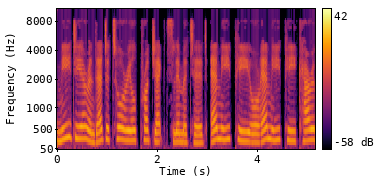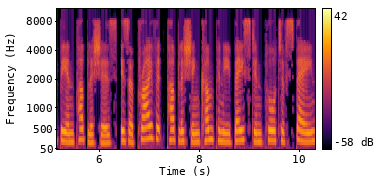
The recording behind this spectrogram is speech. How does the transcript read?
Media and Editorial Projects Limited (MEP or MEP Caribbean Publishers) is a private publishing company based in Port of Spain,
